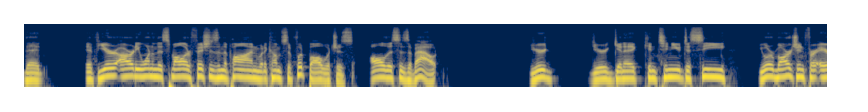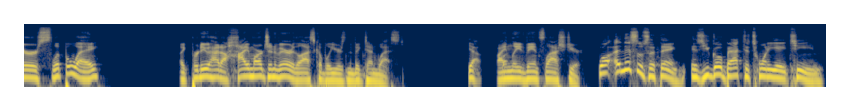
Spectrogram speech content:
That if you're already one of the smaller fishes in the pond when it comes to football, which is all this is about, you're you're gonna continue to see your margin for error slip away. Like Purdue had a high margin of error the last couple years in the Big Ten West. Yeah. Finally advanced last year. Well, and this was the thing is you go back to 2018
